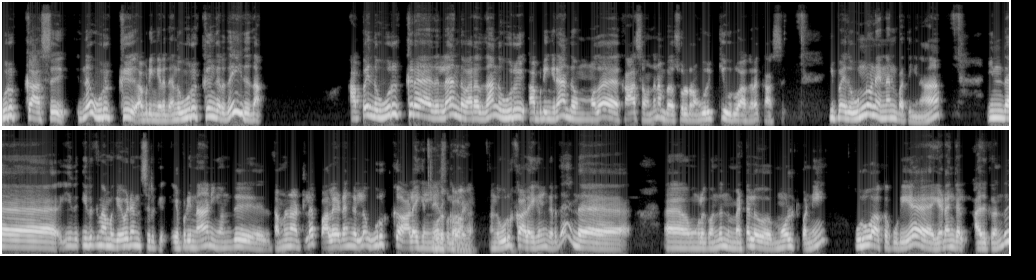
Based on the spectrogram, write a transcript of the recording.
உருக்காசு இந்த உருக்கு அப்படிங்கிறது அந்த உருக்குங்கிறது இதுதான். அப்ப இந்த உருக்குற இதுல இந்த வர்றதுதான் அந்த உரு அப்படிங்கிற அந்த முத காசை வந்து நம்ம சொல்றோம். உருக்கி உருவாக்குற காசு. இப்ப இது இன்னொன்னு என்னன்னு பாத்தீங்கன்னா இந்த இது இதுக்கு நமக்கு எவிடன்ஸ் இருக்கு. எப்படின்னா நீங்க வந்து தமிழ்நாட்டுல பல இடங்கள்ல உருக்கு ஆலைகள்னே சொல்லுவாங்க. அந்த உருக்கு ஆலைகள்ங்கிறது இந்த உங்களுக்கு வந்து இந்த மெட்டலை மோல்ட் பண்ணி உருவாக்கக்கூடிய இடங்கள். அதுக்கு வந்து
